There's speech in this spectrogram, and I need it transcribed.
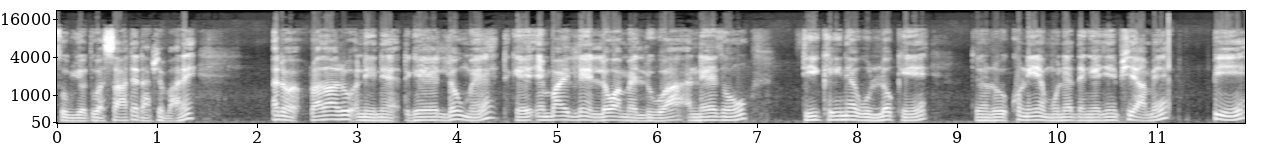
ဆိုပြီးတော့သူကစာတက်တာဖြစ်ပါတယ်အဲ့တော့ brother တို့အနေနဲ့တကယ်လုံမယ်တကယ် invite link လောက်ရမယ်လူကအနည်းဆုံးဒီခိန်းထဲကိုလုတ်ခင်ကျွန်တော်တို့ခုနှစ်ရက်မွေးနေ့တငယ်ချင်းဖြစ်ရမယ်ပြီးရင်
